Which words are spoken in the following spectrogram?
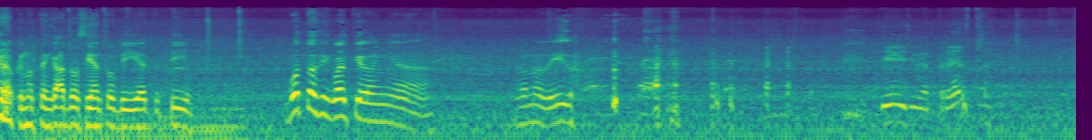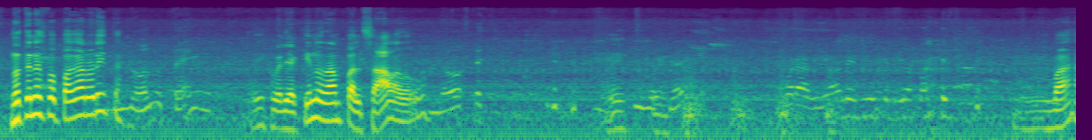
creo que no tengas 200 billetes, tío. Vos estás igual que doña... No lo digo. Sí, si me presta. ¿No tenés para pagar ahorita? No, no tengo. Híjole, aquí nos dan para el sábado. No. Híjole. Por aviones, que le iba a pagar. Va.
